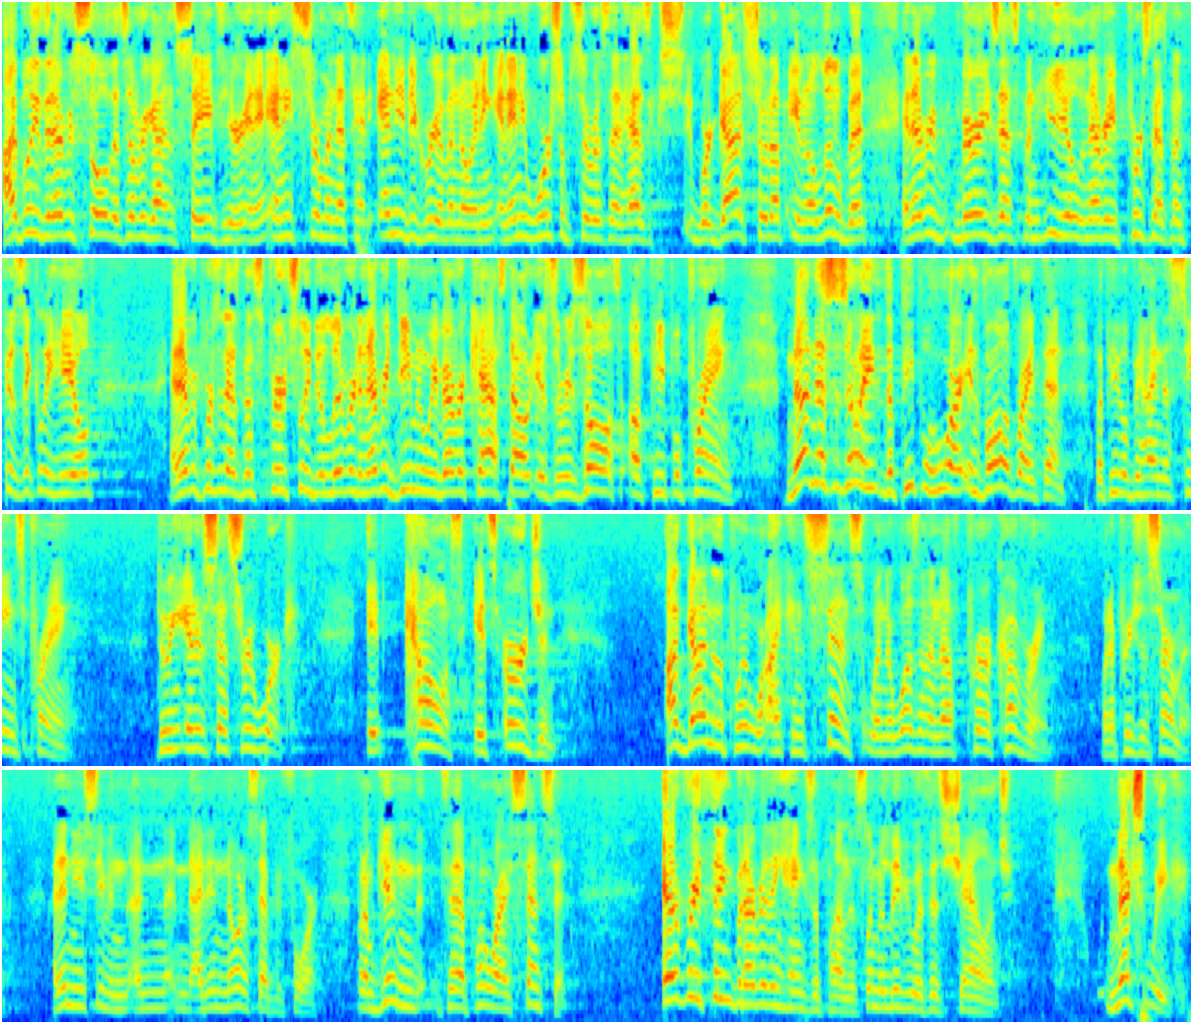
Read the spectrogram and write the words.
I believe that every soul that's ever gotten saved here, and any sermon that's had any degree of anointing, and any worship service that has where God showed up even a little bit, and every marriage that's been healed, and every person that's been physically healed, and every person that's been spiritually delivered, and every demon we've ever cast out is the result of people praying. Not necessarily the people who are involved right then, but people behind the scenes praying, doing intercessory work. It counts, it's urgent. I've gotten to the point where I can sense when there wasn't enough prayer covering when I preach a sermon. I didn't used to even, I didn't notice that before. But I'm getting to that point where I sense it. Everything but everything hangs upon this. Let me leave you with this challenge. Next week,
